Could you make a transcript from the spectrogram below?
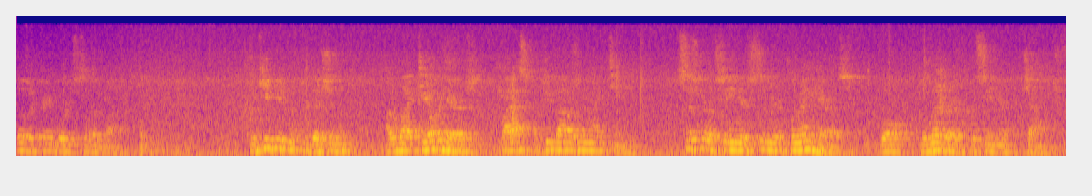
Those are great words to live by. In keeping with tradition, I would like Taylor Harris, class of 2019, sister of senior senior Corinne Harris, will deliver the senior challenge.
